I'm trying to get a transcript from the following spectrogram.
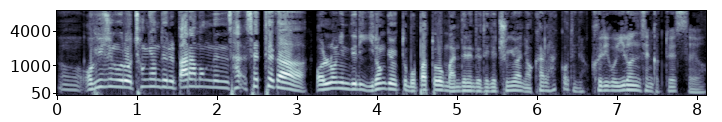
어, 어뷰징으로 청년들을 빨아먹는 사- 세태가 언론인들이 이런 교육도 못 받도록 만드는데 되게 중요한 역할을 했거든요. 그리고 이런 생각도 했어요.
